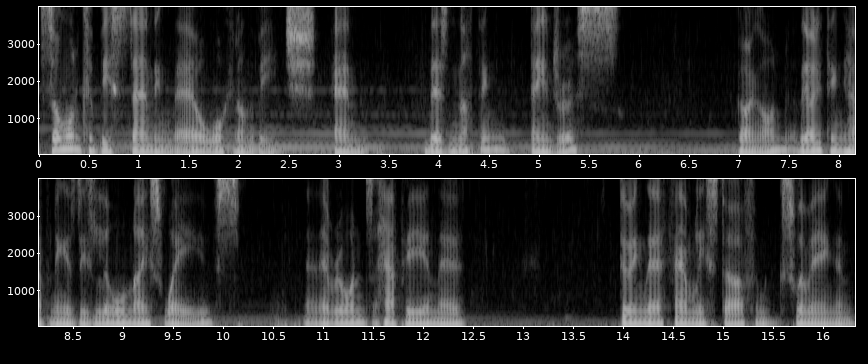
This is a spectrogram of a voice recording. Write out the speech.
someone could be standing there or walking on the beach and there's nothing dangerous going on. The only thing happening is these little nice waves and everyone's happy and they're doing their family stuff and swimming and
